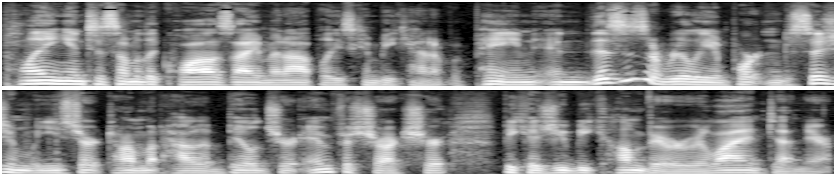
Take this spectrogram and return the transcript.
playing into some of the quasi monopolies can be kind of a pain. And this is a really important decision when you start talking about how to build your infrastructure because you become very reliant on there.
